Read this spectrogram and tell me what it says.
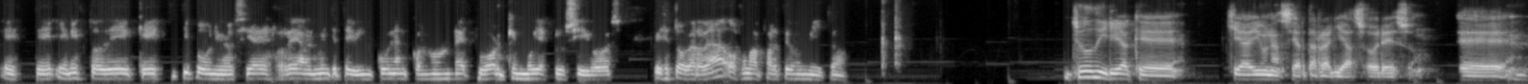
este, en esto de que este tipo de universidades realmente te vinculan con un networking muy exclusivo? ¿Es, esto verdad o forma parte de un mito? Yo diría que, que hay una cierta realidad sobre eso. Eh,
